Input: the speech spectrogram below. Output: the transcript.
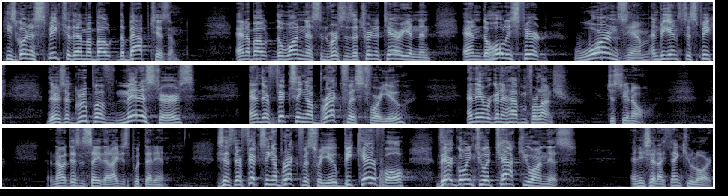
he's going to speak to them about the baptism and about the oneness and versus the Trinitarian. And, and the Holy Spirit warns him and begins to speak. There's a group of ministers, and they're fixing a breakfast for you, and they were going to have them for lunch, just so you know. Now, it doesn't say that, I just put that in. He says, They're fixing a breakfast for you. Be careful. They're going to attack you on this. And he said, I thank you, Lord.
